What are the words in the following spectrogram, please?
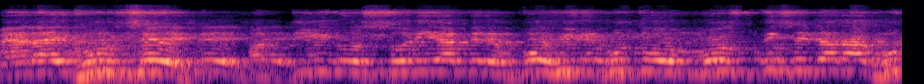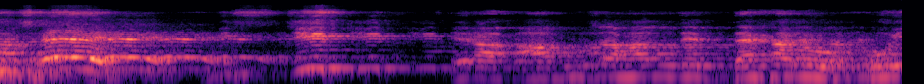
মেলায় ঘুরছে বা দিন ও শরিয়াতের বহির্ভূত মসজিদে যারা ঘুরছে, নিশ্চিত এরা আবু জাহালদের দেখানো ওই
